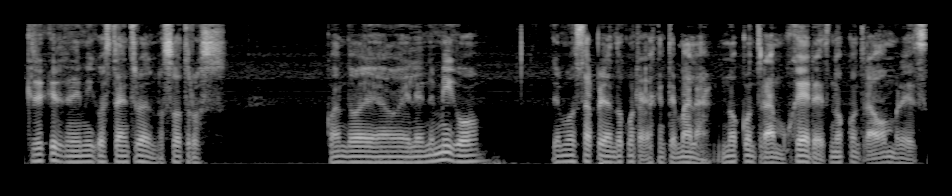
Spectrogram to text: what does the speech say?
creer que el enemigo está dentro de nosotros. Cuando el enemigo debemos estar peleando contra la gente mala, no contra mujeres, no contra hombres,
